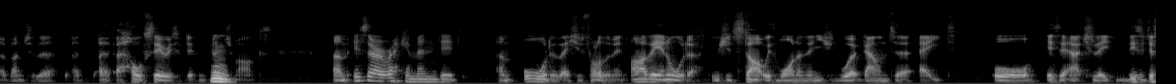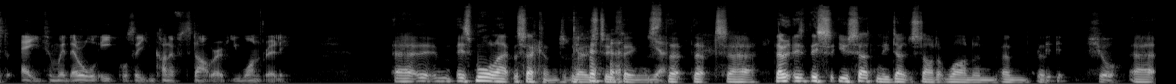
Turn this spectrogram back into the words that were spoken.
a bunch of the, a, a whole series of different hmm. benchmarks, um, is there a recommended um, order they should follow them in? Are they in order? We should start with one and then you should work down to eight or is it actually these are just eight and they're all equal, so you can kind of start wherever you want, really? Uh, it's more like the second of those two things. yeah. That that uh, there is, this you certainly don't start at one and and uh, sure uh,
